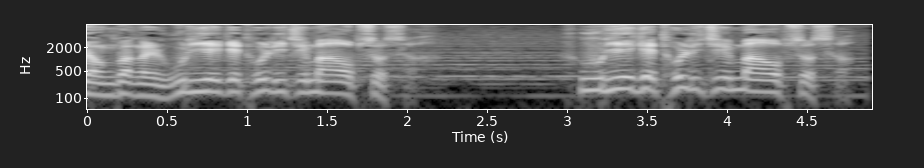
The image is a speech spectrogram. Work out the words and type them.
영광을 우리에게 돌리지 마옵소서 우리에게 돌리지 마옵소서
